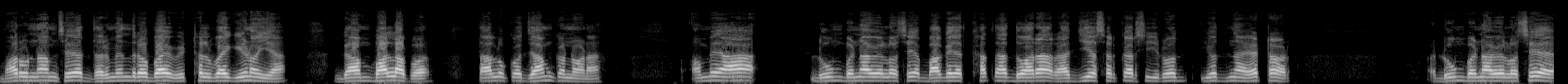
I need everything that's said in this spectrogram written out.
મારું નામ છે ધર્મેન્દ્રભાઈ વિઠ્ઠલભાઈ ગીણોયા, ગામ બાલાપર, તાલુકો જામકંડોણા. અમે આ ડૂમ બનાવેલો છે બાગાયત ખાતા દ્વારા રાજ્ય સરકારશ્રી રોજ- યોજના હેઠળ ડૂમ બનાવેલો છે.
